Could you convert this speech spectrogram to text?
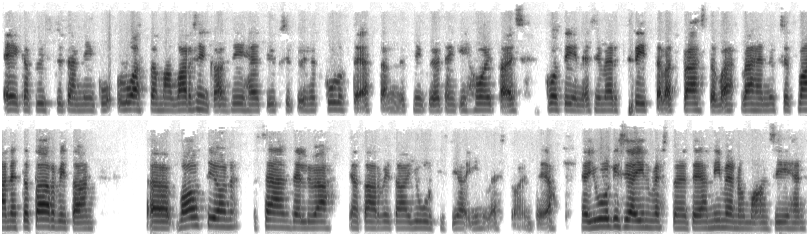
eikä pystytä niin kuin, luottamaan varsinkaan siihen, että yksityiset kuluttajat tämän nyt niin kuin, jotenkin hoitaisi kotiin esimerkiksi riittävät päästövähennykset, vaan että tarvitaan valtion sääntelyä ja tarvitaan julkisia investointeja. Ja julkisia investointeja nimenomaan siihen,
